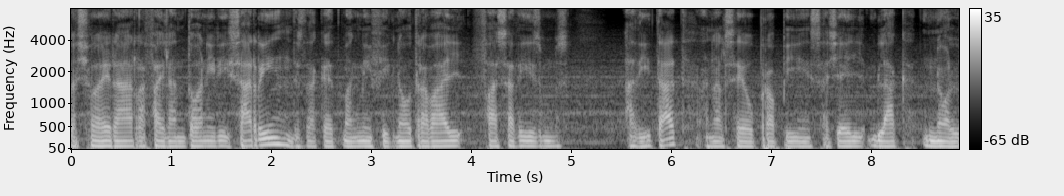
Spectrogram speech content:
Doncs això era Rafael Antoni Irisarri des d'aquest magnífic nou treball Fasadisms editat en el seu propi segell Black Null.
